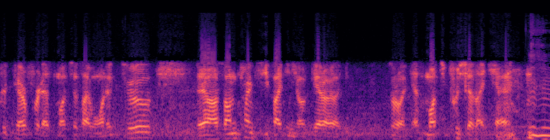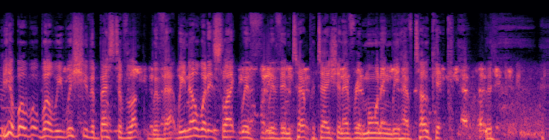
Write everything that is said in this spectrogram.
prepare for it as much as I wanted to. Yeah, so I'm trying to see if I can you know get a sort of like as much push as I can. Yeah, well, well, well, we wish you the best of luck with that. We know what it's like with, with interpretation. Every morning we have Tokik.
